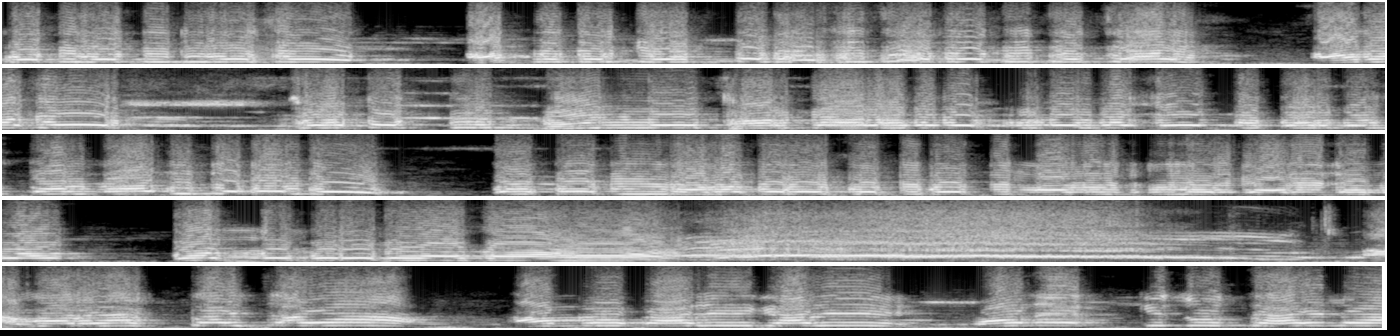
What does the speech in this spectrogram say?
প্রতিবন্ধী দিবসে আপনাদেরকে একটা মেসেজ আমরা দিতে চাই। আমাদের কর্মস্থল না দিতে পারবে। ততদিন আমাদের প্রতিবন্ধী মানুষগুলোর গাড়ি যেন বন্ধ করে দেওয়া না আমার একটাই চাওয়া, আমরা বাড়ি গাড়ি অনেক কিছু চাই না।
